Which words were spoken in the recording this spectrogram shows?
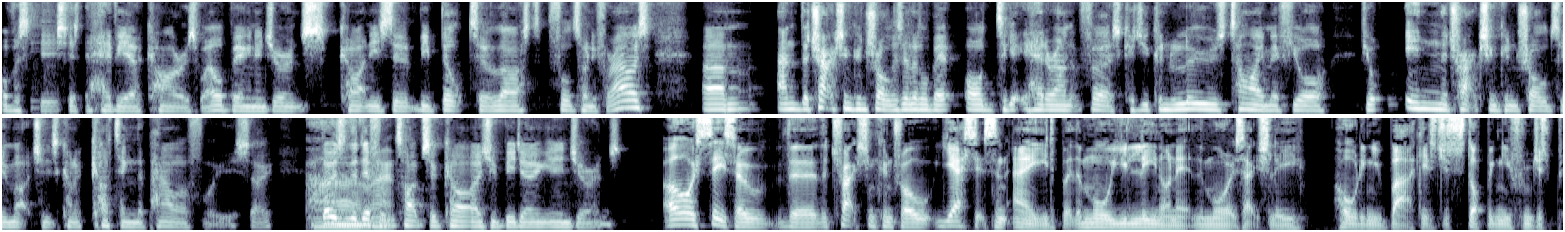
Obviously, it's just a heavier car as well. Being an endurance car, it needs to be built to last full 24 hours. Um, and the traction control is a little bit odd to get your head around at first because you can lose time if you're if you're in the traction control too much and it's kind of cutting the power for you. So those are the ah, different right. types of cars you'd be doing in endurance. Oh, I see. So the the traction control, yes, it's an aid, but the more you lean on it, the more it's actually holding you back. It's just stopping you from just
